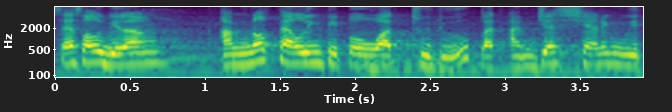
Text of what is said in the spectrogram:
Saya selalu bilang I'm not telling people what to do but I'm just sharing with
